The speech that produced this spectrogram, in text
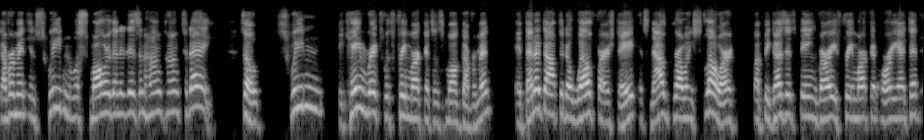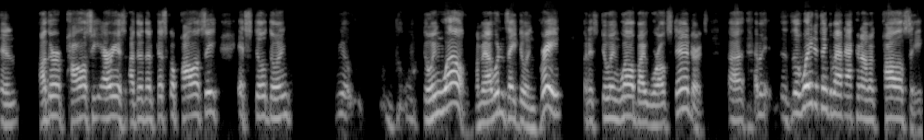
government in Sweden was smaller than it is in Hong Kong today. So Sweden became rich with free markets and small government. It then adopted a welfare state. It's now growing slower but because it's being very free market oriented in other policy areas other than fiscal policy, it's still doing, you know, doing well. I mean, I wouldn't say doing great, but it's doing well by world standards. Uh, I mean, the way to think about economic policy,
